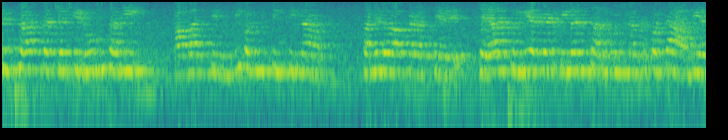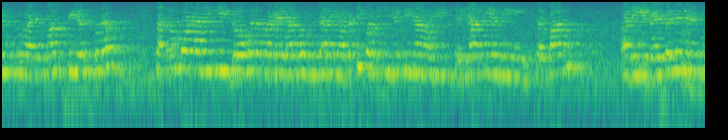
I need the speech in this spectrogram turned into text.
ఇన్ఫ్రాస్ట్రక్చర్కి రూమ్స్ అవి కావాల్సి ఉంది. కొంచెం చిన్న చిన్న పనులు అక్కడ చేయాల్సి ఉంది. ఎందుకంటే పిల్లలు చదువుకుంటున్నప్పుడు కొంత ఆంబియన్స్ అట్మాస్ఫియర్ కూడా చదువుకోవడానికి దోహదపడేలాగా ఉండాలి కాబట్టి కొన్ని చిన్న చిన్నవి చేయాలి అని చెప్పారు. అది వెంటనే నేను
